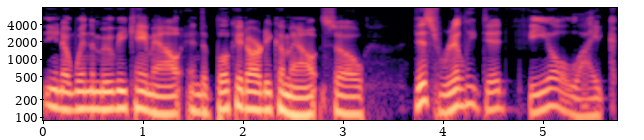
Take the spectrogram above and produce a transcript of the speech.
you know when the movie came out and the book had already come out, so this really did feel like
